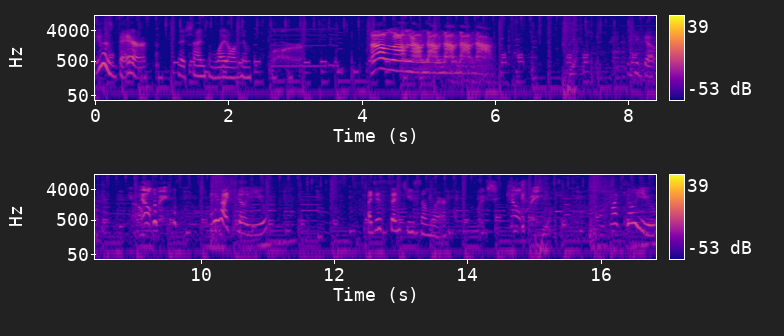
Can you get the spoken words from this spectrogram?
He was bear. Gonna shine some light on him. Roar. Nom nom nom nom nom nom nom. Where'd you go? You Oh. killed me, I did not kill you. I just sent you somewhere. which killed me. How did I kill you?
